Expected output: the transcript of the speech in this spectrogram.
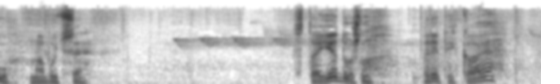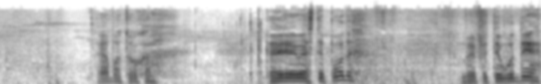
Фух, мабуть, все. Стає душно, перепікає. Треба трохи перевести подих, випити води.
